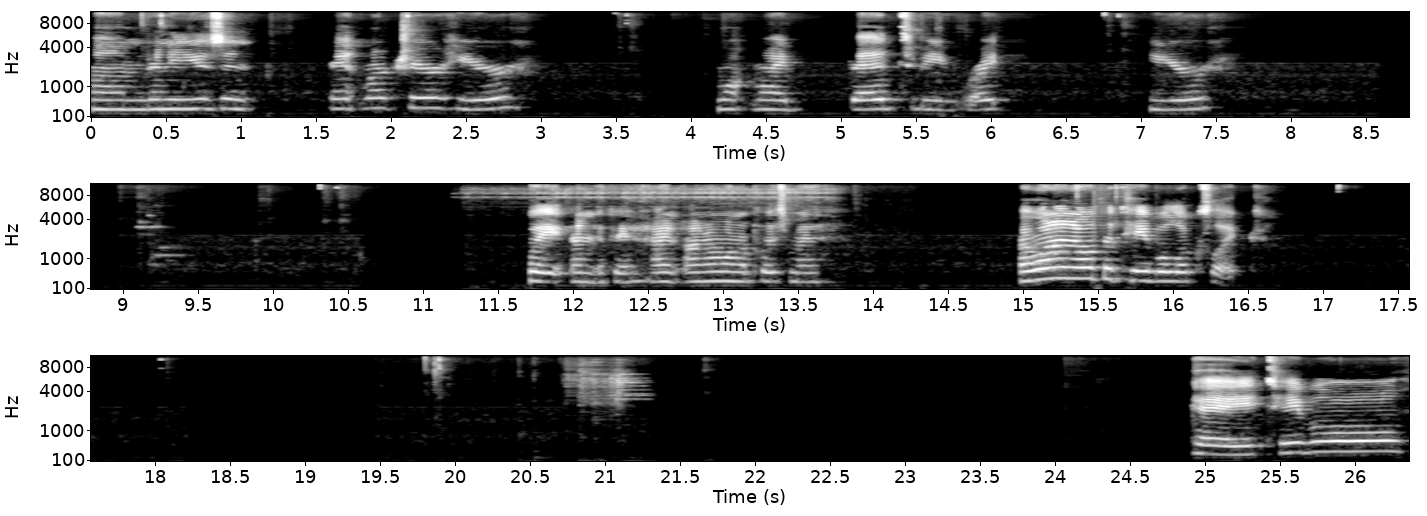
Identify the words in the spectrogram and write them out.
I'm gonna use an antler chair here. I want my bed to be right here. Wait, and okay, I, I don't want to place my... I want to know what the table looks like. Okay, table.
